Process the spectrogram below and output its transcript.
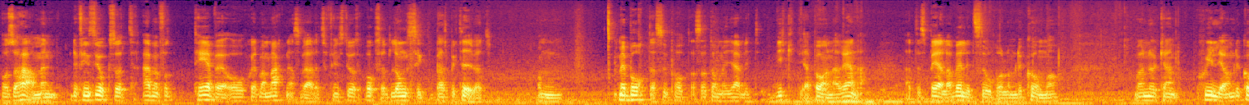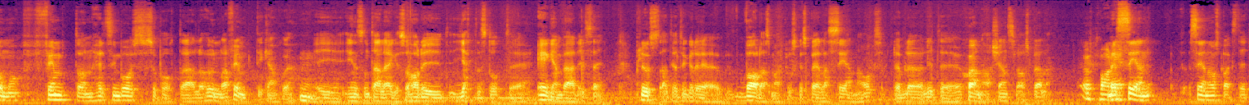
Och så här, men det finns ju också ett, även för TV och själva marknadsvärdet så finns det också ett långsiktigt perspektiv. Om, med borta supportrar så att de är jävligt viktiga på en arena. Att det spelar väldigt stor roll om det kommer, vad nu kan skilja, om det kommer 15 Helsingborgs supportrar eller 150 kanske mm. i, i en sånt här läge så har det ju ett jättestort eh, egenvärde i sig. Plus att jag tycker det är vardagsmatcher ska spelas senare också. Det blir lite skönare känsla att spela. Uppmaning. Med sen, sen avsparkstid.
